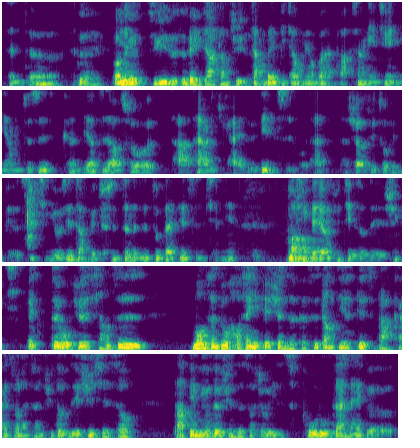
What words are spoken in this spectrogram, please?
真的，嗯、真的对，不然那个情绪一直是累加上去的。长辈比较没有办法像年轻人一样，就是可能比较知道说他他要离开这个电视，或他他需要去做点别的事情。有些长辈就是真的是坐在电视前面。不停的要去接受这些讯息。哎、嗯欸，对，我觉得像是某种程度好像也可以选择，可是当今天电视打开转来转去都是这些讯息的时候，大家并没有得选择的时候，就会一直暴露在那个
